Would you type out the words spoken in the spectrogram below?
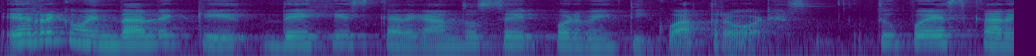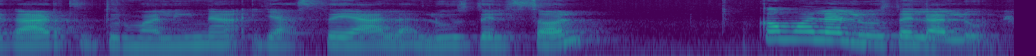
es recomendable que dejes cargándose por 24 horas. Tú puedes cargar tu turmalina ya sea a la luz del sol como a la luz de la luna.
